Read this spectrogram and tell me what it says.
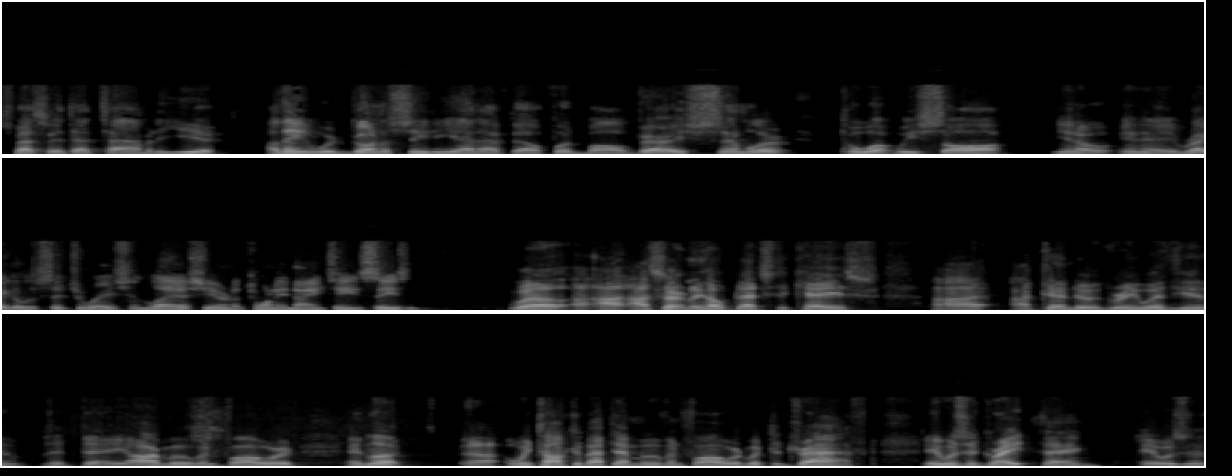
especially at that time of the year. I think we're going to see the NFL football very similar to what we saw you know, in a regular situation last year in the 2019 season. Well, I, I certainly hope that's the case. I, I tend to agree with you that they are moving forward. And look, uh, we talked about them moving forward with the draft. It was a great thing. It was a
